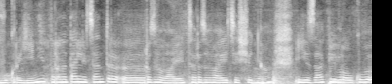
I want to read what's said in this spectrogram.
в Україні. Перинатальний центр е, розвивається, розвивається щодня. І за півроку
